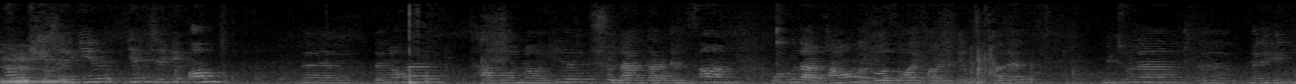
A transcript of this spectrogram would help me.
یه ویژگی عام به نام توانایی شدن در انسان او رو در تمام بازه های تاریخی مختلف می‌تونه یعنی این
